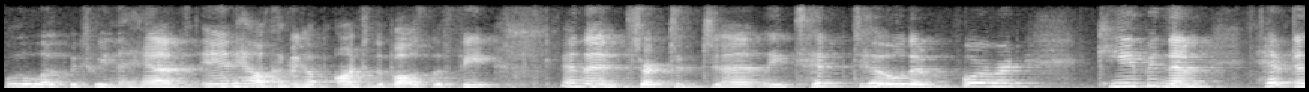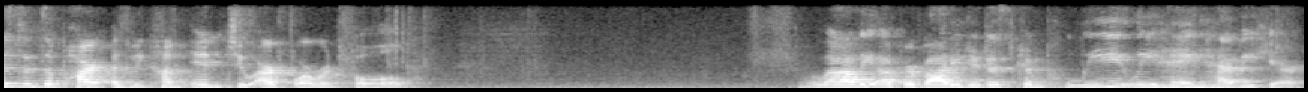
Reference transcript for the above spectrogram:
We'll look between the hands. Inhale, coming up onto the balls of the feet and then start to gently tiptoe them forward, keeping them hip distance apart as we come into our forward fold. Allow the upper body to just completely hang heavy here.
